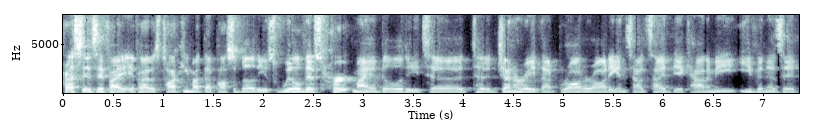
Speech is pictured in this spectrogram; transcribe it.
press is if I, if I was talking about that possibility is, will this hurt my ability to, to generate that broader audience outside the academy, even as it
